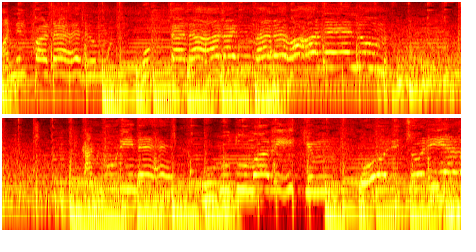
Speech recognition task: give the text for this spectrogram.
മണ്ണിൽ പടരും ഉഴുതുമറിക്കും ഓടിച്ചൊരിയണ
